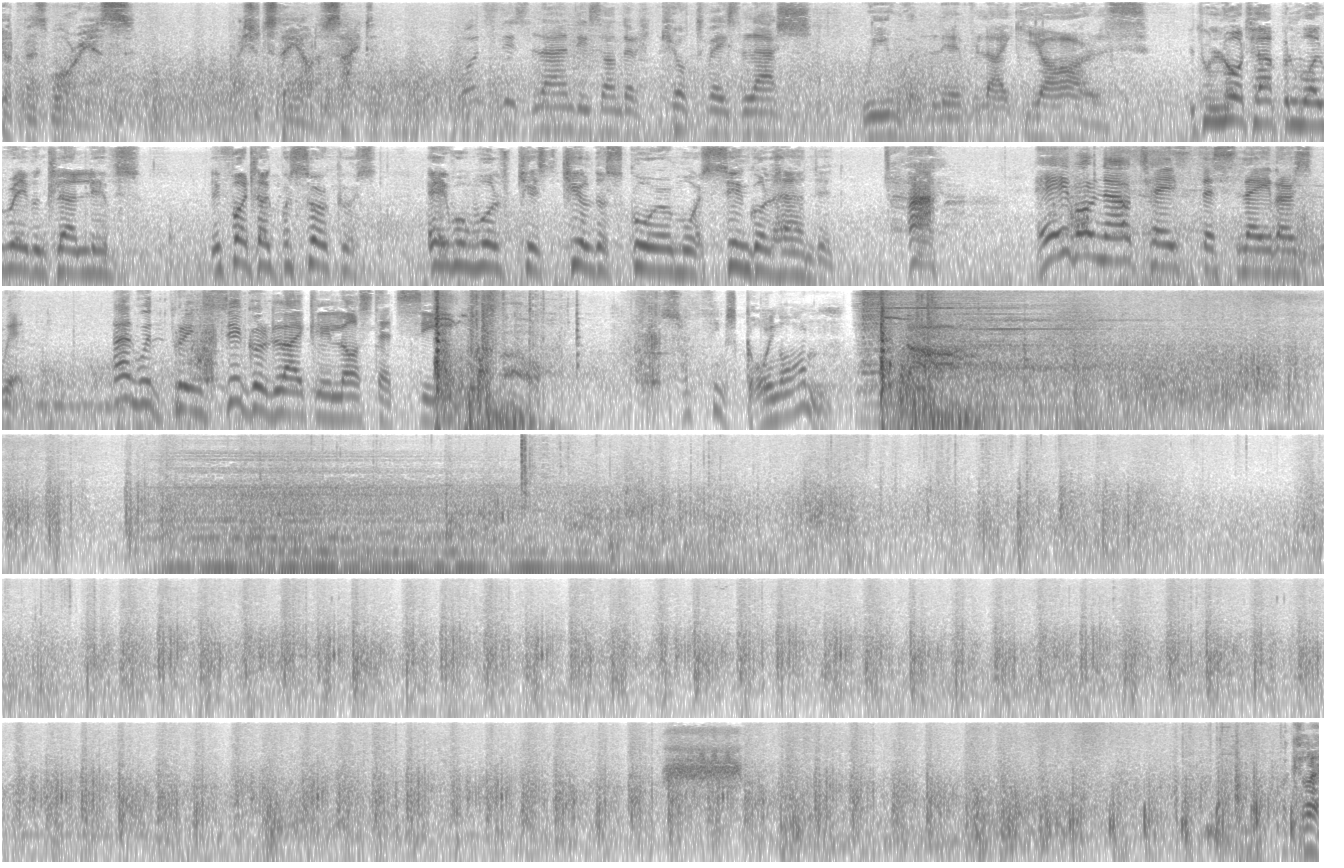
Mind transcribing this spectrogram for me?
Kjotve's warriors. I should stay out of sight. Once this land is under Kjotve's lash, we will live like Jarls. It will not happen while Raven Clan lives. They fight like berserkers. Eivor Wolf-Kissed killed a score or more single-handed. Ha! Eivor now tastes the slaver's whip. And with Prince Sigurd likely lost at sea. Something's going on. A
